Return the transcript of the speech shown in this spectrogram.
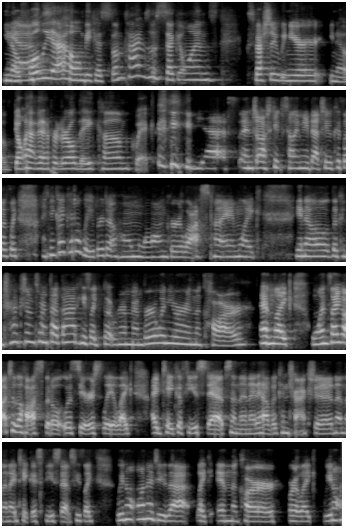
you know, yeah. fully at home because sometimes those second ones, especially when you're, you know, don't have an epidural, they come quick. yes. And Josh keeps telling me that too, because I was like, I think I could have labored at home longer last time. Like, you know, the contractions weren't that bad. He's like, but remember when you were in the car? And like, once I got to the hospital, it was seriously like, I'd take a few steps and then I'd have a contraction and then I'd take a few steps. He's like, we don't want to do that like in the car or like, we don't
